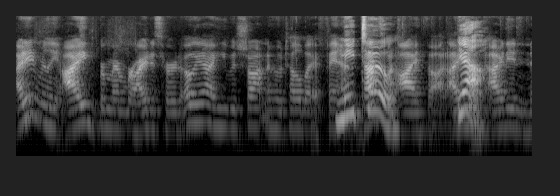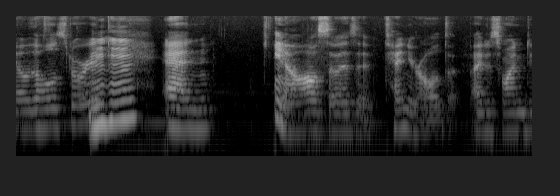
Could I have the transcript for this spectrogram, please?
I didn't really. I remember I just heard, oh yeah, he was shot in a hotel by a fan. Me That's what too. I thought. I Yeah. didn't, I didn't know the whole story, Mhm. and you know, also as a ten year old, I just wanted to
